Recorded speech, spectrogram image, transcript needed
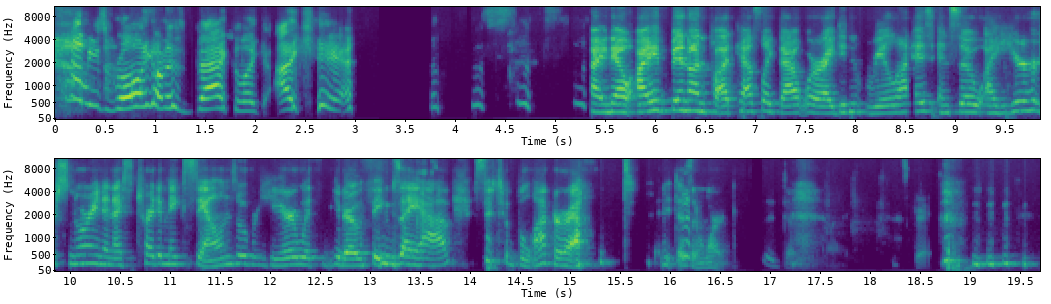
and he's rolling on his back like I can't I know. I've been on podcasts like that where I didn't realize. And so I hear her snoring and I try to make sounds over here with, you know, things I have so to block her out. But it doesn't work. It doesn't work. It's great.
